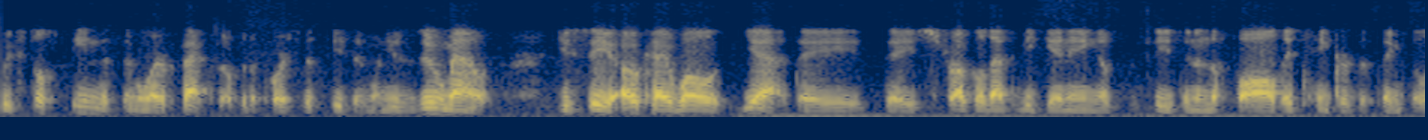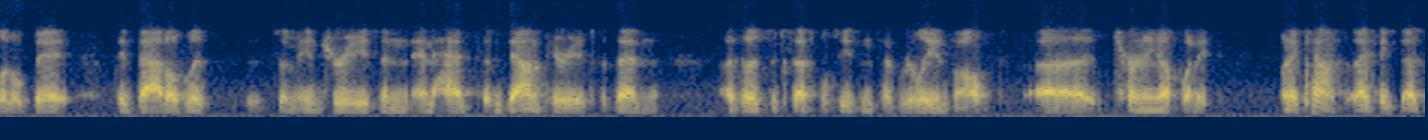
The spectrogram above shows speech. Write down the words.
we've still seen the similar effects over the course of the season. When you zoom out, you see, okay, well, yeah, they they struggled at the beginning of the season in the fall. They tinkered with things a little bit. They battled with some injuries and, and had some down periods, but then uh, those successful seasons have really involved uh, turning up when it when it counts. And I think that's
